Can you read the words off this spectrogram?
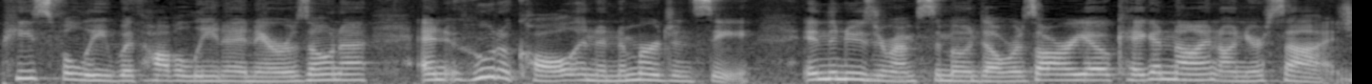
peacefully with javelina in Arizona and who to call in an emergency. In the newsroom, I'm Simone Del Rosario, KGUN 9 on your side.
